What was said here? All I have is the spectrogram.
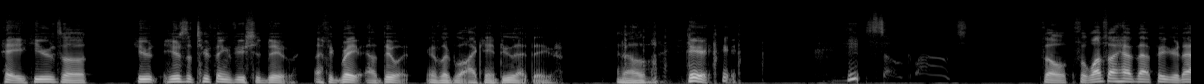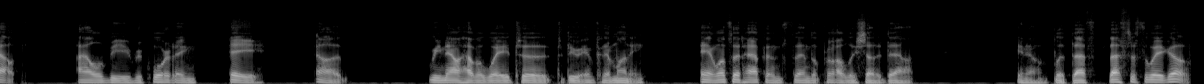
hey, here's a, here here's the two things you should do." I said, "Great, I'll do it." It was like, "Well, I can't do that, Dave." And I was like, "Here." so close. So so once I have that figured out, I will be reporting, "Hey, uh, we now have a way to to do infinite money." And once that happens, then they'll probably shut it down. You know, but that's that's just the way it goes.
